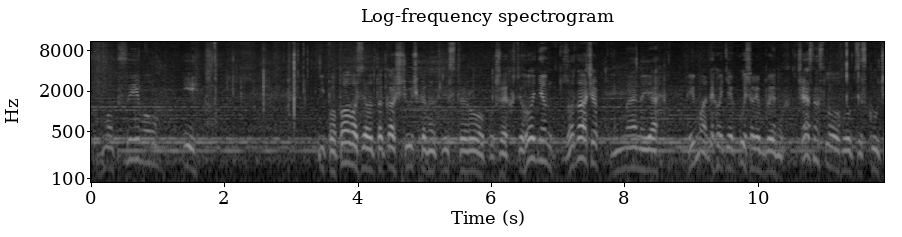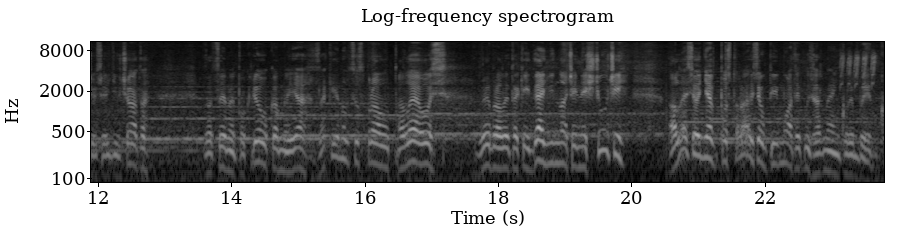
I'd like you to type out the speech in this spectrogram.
з Максимом і, і попалася отака щучка на тлістерок. Уже сьогодні задача в мене я піймати хоч якусь рибину. Чесне слово, хлопці, скучився і дівчата за цими покльовками. Я закинув цю справу. Але ось вибрали такий день, він наче не щучий. Але сьогодні я постараюся впіймати якусь гарненьку рибинку.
